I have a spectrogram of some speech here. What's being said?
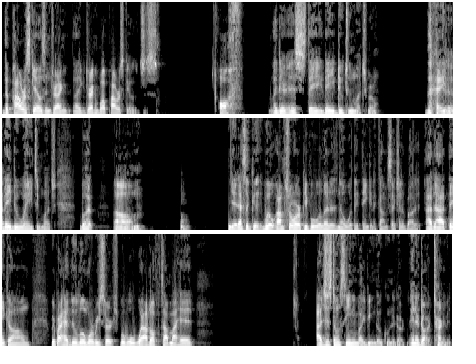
the power scales in Dragon like Dragon Ball power scales just off. Like there is they they do too much, bro. They yeah. they do way too much. But um yeah, that's a good. Well, I'm sure people will let us know what they think in the comment section about it. I, I think um, we probably had to do a little more research, but what I know off the top of my head, I just don't see anybody beating Goku in a dark in a dark tournament.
